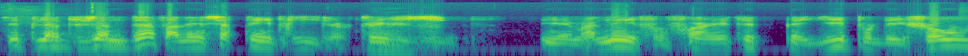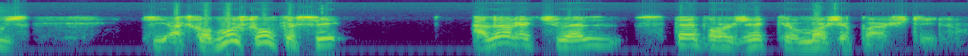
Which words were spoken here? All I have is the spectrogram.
T'sais, puis la douzaine d'œufs, elle a un certain prix. Là. sais, Et à un moment donné, il faut, arrêter de payer pour des choses qui... En tout cas, moi, je trouve que c'est, à l'heure actuelle, c'est un projet que moi, j'ai pas acheté. Là.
